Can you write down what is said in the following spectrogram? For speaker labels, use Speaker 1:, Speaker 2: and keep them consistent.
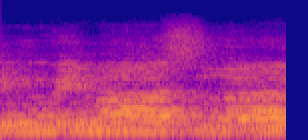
Speaker 1: sing we must learn.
